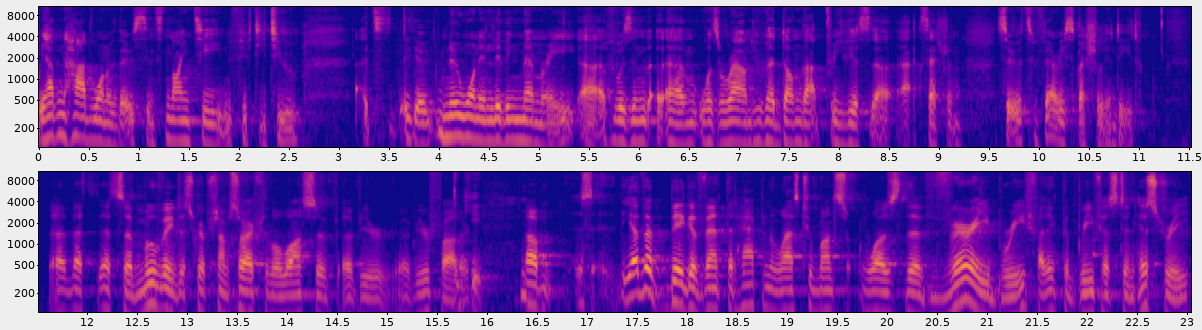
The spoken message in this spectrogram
we haven't had one of those since 1952. It's, you know, no one in living memory uh, who was, in, um, was around who had done that previous uh, accession. So it's very special indeed. Uh, that, that's a moving description. I'm sorry for the loss of, of, your, of your father. Thank you. Um, the other big event that happened in the last two months was the very brief, I think the briefest in history,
